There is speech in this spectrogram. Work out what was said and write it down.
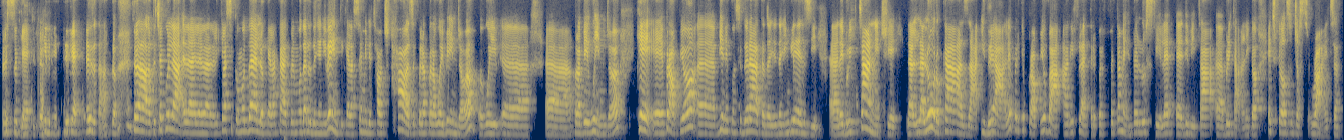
pressoché identiche. Esatto. Cioè, c'è quella, la, la, la, il classico modello che è la, quel modello degli anni 20, che è la semi-detached house, quella con la way window, way, eh, eh, con la bay window, che proprio eh, viene considerata dagli, dagli inglesi, eh, dai britannici, britannici la, la, loro casa ideale perché proprio va a riflettere perfettamente lo stile eh, di vita eh, britannico. It feels just right.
